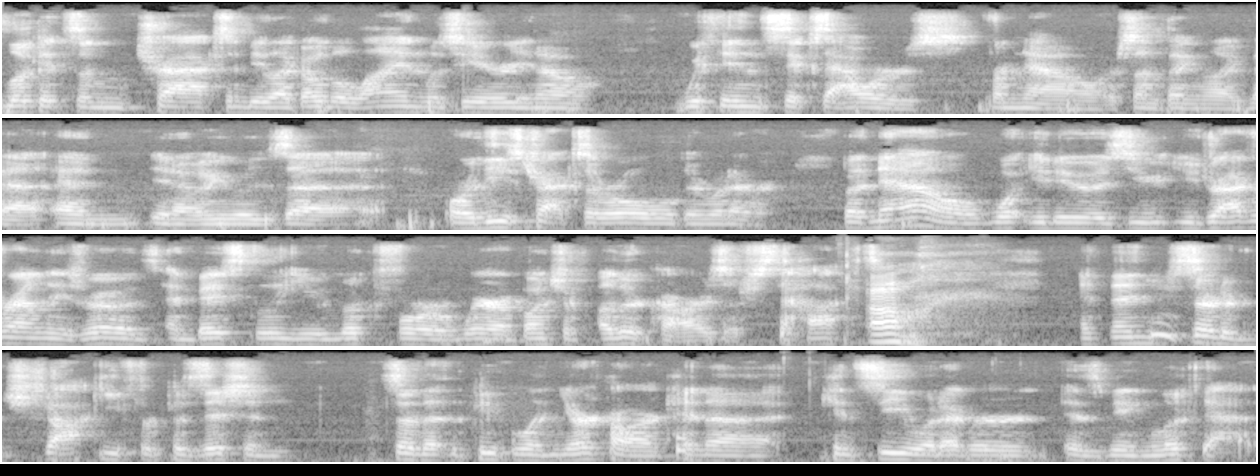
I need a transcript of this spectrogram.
look at some tracks and be like, "Oh, the lion was here," you know, within six hours from now or something like that, and you know he was, uh, or these tracks are old or whatever. But now what you do is you you drive around these roads and basically you look for where a bunch of other cars are stopped, Oh. And then you sort of jockey for position so that the people in your car can uh, can see whatever is being looked at.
